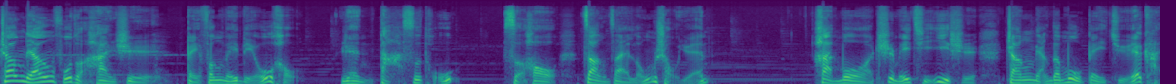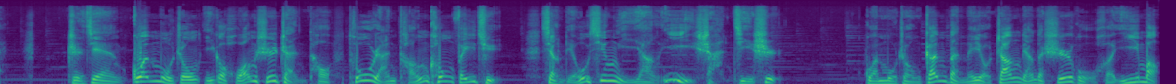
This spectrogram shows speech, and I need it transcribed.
张良辅佐汉室，被封为留侯，任大司徒。死后葬在龙首原。汉末赤眉起义时，张良的墓被掘开，只见棺木中一个黄石枕头突然腾空飞去，像流星一样一闪即逝。棺木中根本没有张良的尸骨和衣帽。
